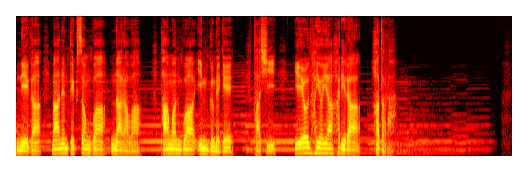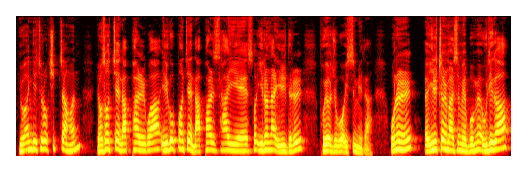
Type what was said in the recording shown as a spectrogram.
네가 많은 백성과 나라와 방언과 임금에게 다시 예언하여야 하리라 하더라. 요한계시록 10장은 여섯째 나팔과 일곱 번째 나팔 사이에서 일어날 일들을 보여주고 있습니다. 오늘 1절 말씀해 보면 우리가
